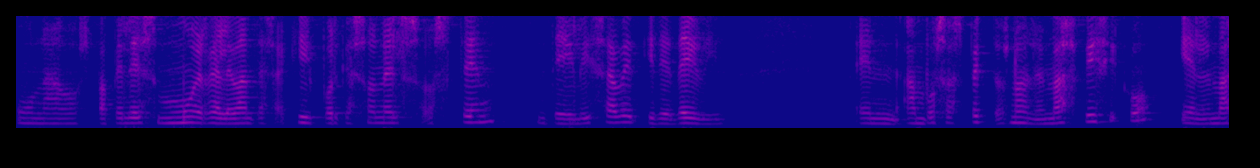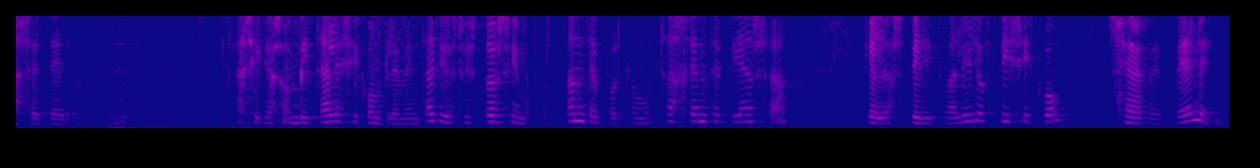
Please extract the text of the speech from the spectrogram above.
unos papeles muy relevantes aquí porque son el sostén de Elizabeth y de David en ambos aspectos, ¿no? en el más físico y en el más etéreo. Así que son vitales y complementarios. Y esto es importante porque mucha gente piensa que lo espiritual y lo físico se repelen.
